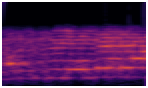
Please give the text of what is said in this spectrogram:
Hallelujah.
